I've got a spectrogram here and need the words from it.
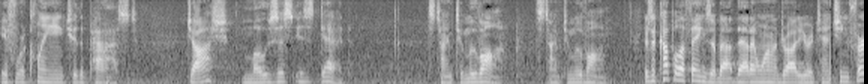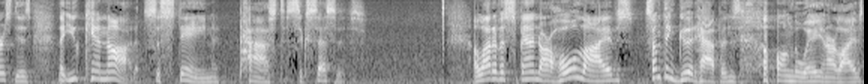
if we're clinging to the past. Josh, Moses is dead. It's time to move on. It's time to move on. There's a couple of things about that I want to draw to your attention. First is that you cannot sustain past successes. A lot of us spend our whole lives, something good happens along the way in our lives,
